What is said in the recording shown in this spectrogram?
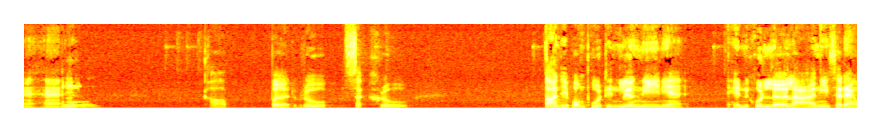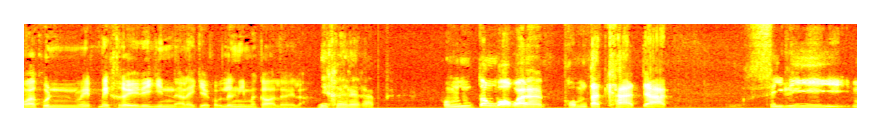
นะฮะอืมขอเปิดรูปสักครู่ ตอนที่ผมพูดถึงเรื่องนี้เนี่ย เห็นคุณเหลอหลานี่แสดงว่าคุณไม่ไม่เคยได้ยินอะไรเกี่ยวกับเรื่องนี้มาก่อนเลยเหรอไม่เคยเลยครับ ผมต้องบอกว่าผมตัดขาดจากซีรีส์ใ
